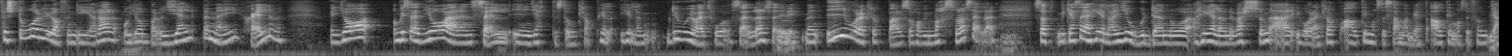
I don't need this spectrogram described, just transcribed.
förstår hur jag fungerar och jobbar och hjälper mig själv. Jag, om vi säger att jag är en cell i en jättestor kropp. Hela, hela, du och jag är två celler säger vi. Men i våra kroppar så har vi massor av celler. Så att vi kan säga att hela jorden och hela universum är i våran kropp och allting måste samarbeta, allting måste funka.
